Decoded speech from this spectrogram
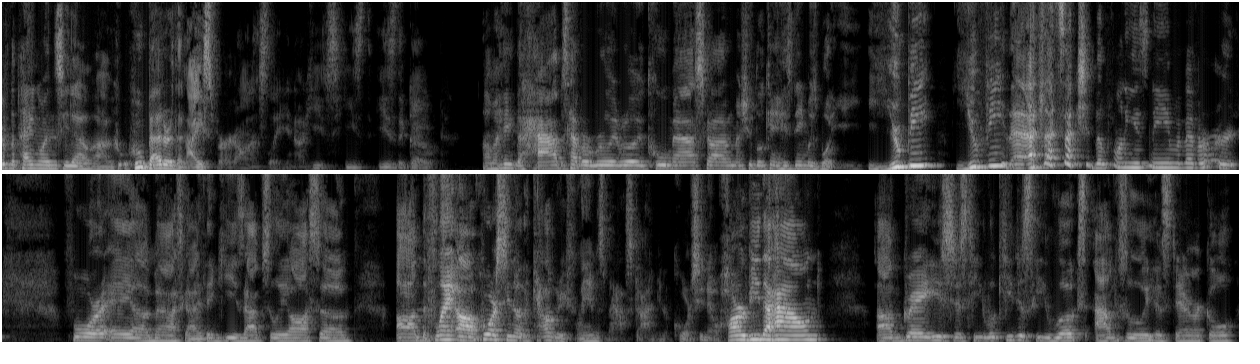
of the Penguins. You know uh, who better than Iceberg? Honestly, you know he's he's he's the goat. Um, I think the Habs have a really, really cool mascot. I'm actually looking at his name was what? Youppi? Youppi? That, that's actually the funniest name I've ever heard for a uh, mascot. I think he's absolutely awesome. Um, the flame, uh, of course, you know the Calgary Flames mascot. I mean, of course, you know Harvey the Hound. Um, great. He's just he look he just he looks absolutely hysterical.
